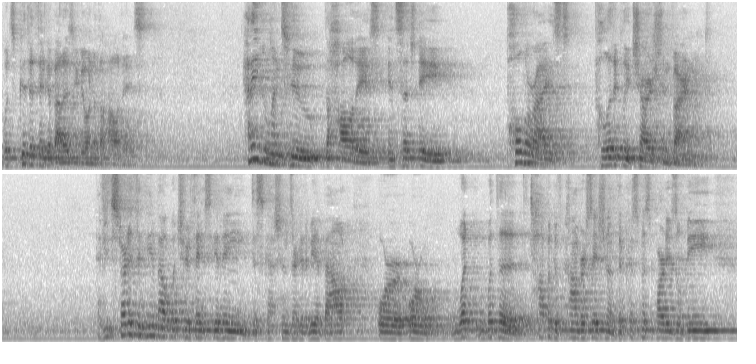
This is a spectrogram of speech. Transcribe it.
what's good to think about as you go into the holidays? How do you go into the holidays in such a polarized, politically charged environment? Have you started thinking about what your Thanksgiving discussions are going to be about? Or, or what, what the the topic of conversation of the Christmas parties will be?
